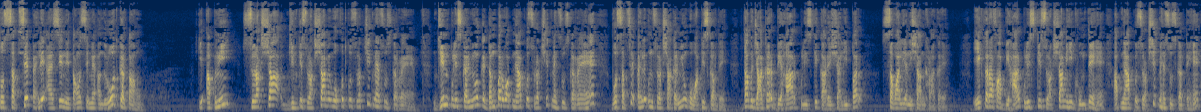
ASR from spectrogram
तो सबसे पहले ऐसे नेताओं से मैं अनुरोध करता हूँ कि अपनी सुरक्षा, जिनकी सुरक्षा में वो खुद को सुरक्षित महसूस कर रहे हैं, जिन पुलिसकर्मियों के दम पर वो अपने आप को सुरक्षित महसूस कर रहे हैं, वो सबसे पहले उन सुरक्षाकर्मियों को वापिस कर दें। तब जाकर बिहार पुलिस की कार्यशैली पर सवाल या निशान खड़ा करें। एक तरफ़ आप बिहार पुलिस की सुरक्षा में ही घूमते हैं, अपने आप को सुरक्षित महसूस करते हैं,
